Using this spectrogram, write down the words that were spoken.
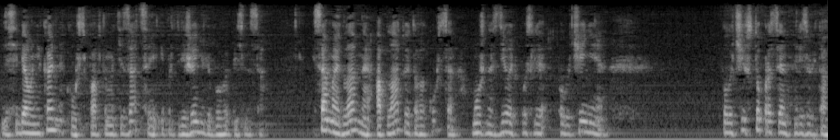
для себя уникальный курс по автоматизации и продвижению любого бизнеса. И самое главное, оплату этого курса можно сделать после получения, получив стопроцентный результат.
